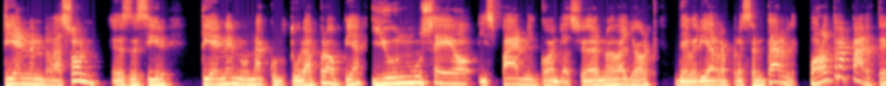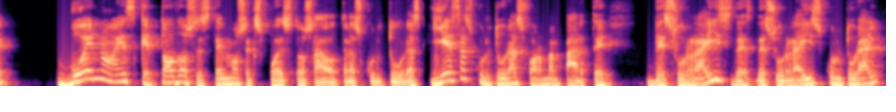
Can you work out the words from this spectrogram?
tienen razón, es decir, tienen una cultura propia y un museo hispánico en la ciudad de Nueva York debería representarle. Por otra parte, bueno es que todos estemos expuestos a otras culturas y esas culturas forman parte de su raíz, de, su raíz cultural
